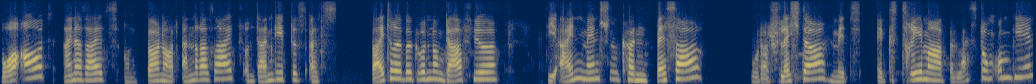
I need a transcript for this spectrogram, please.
Bore-out einerseits und Burnout andererseits. Und dann gibt es als weitere Begründung dafür, die einen Menschen können besser oder schlechter mit extremer Belastung umgehen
